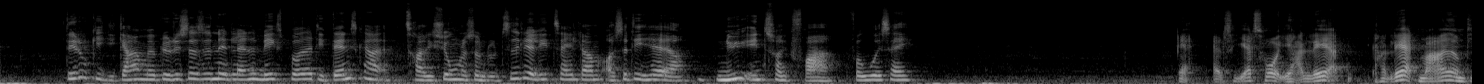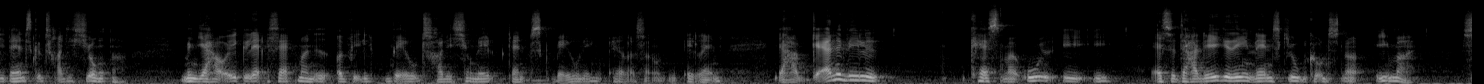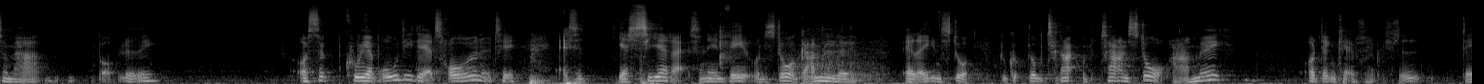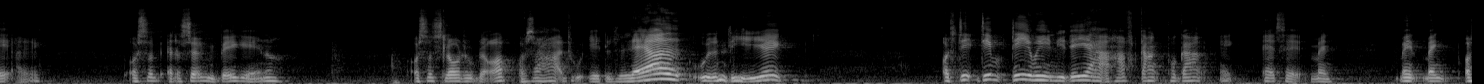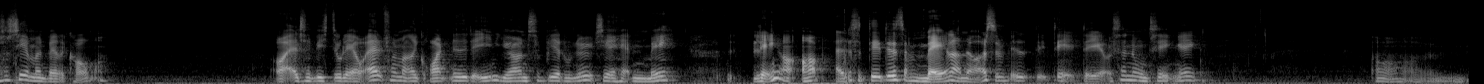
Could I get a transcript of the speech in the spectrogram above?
det du gik i gang med, blev det så sådan et eller andet mix både af de danske traditioner, som du tidligere lige talte om, og så de her nye indtryk fra, fra USA? Ja, altså jeg tror, jeg har lært, jeg har lært meget om de danske traditioner, men jeg har jo ikke lært, sat mig ned og vil væve traditionel dansk vævning eller sådan et eller andet. Jeg har gerne ville kaste mig ud i, i altså der har ligget en eller anden skjulkunstner i mig, som har boblede, ikke? Og så kunne jeg bruge de der trådene til, altså jeg siger dig, sådan en væv, en stor gammel, øh, eller ikke en stor, du, du tager en stor ramme, ikke? Og den kan sidde der, ikke? Og så er der søm i begge ender. Og så slår du det op, og så har du et lærred uden lige, ikke? Og det, det, det er jo egentlig det, jeg har haft gang på gang, ikke? Altså, man, man, man, og så ser man, hvad der kommer. Og altså, hvis du laver alt for meget grønt nede i det ene hjørne, så bliver du nødt til at have den med længere op. Altså, det er det, som malerne også ved. Det, det, det er jo sådan nogle ting, ikke? Og øhm,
